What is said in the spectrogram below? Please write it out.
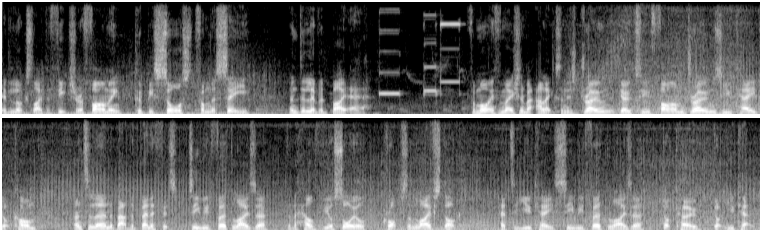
it looks like the future of farming could be sourced from the sea and delivered by air. For more information about Alex and his drone, go to farmdronesuk.com and to learn about the benefits of seaweed fertiliser for the health of your soil, crops and livestock, head to ukseaweedfertiliser.co.uk.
